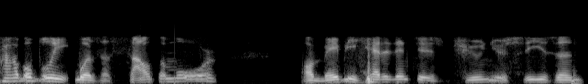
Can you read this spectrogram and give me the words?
probably was a sophomore or maybe headed into his junior season.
